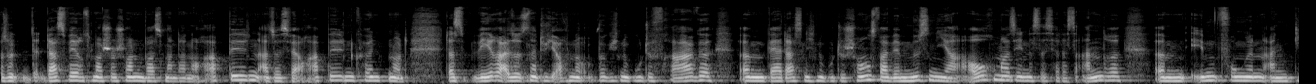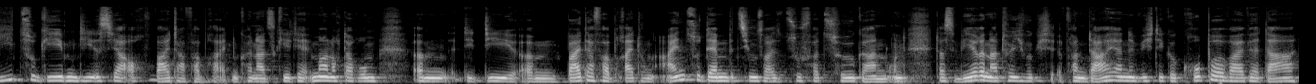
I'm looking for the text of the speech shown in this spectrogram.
Also das wäre zum Beispiel schon, was man dann auch abbilden, also es wir auch abbilden könnten. Und das wäre, also ist natürlich auch eine, wirklich eine gute Frage, ähm, wäre das nicht eine gute Chance, weil wir müssen ja auch mal sehen, das ist ja das andere, ähm, Impfungen an die zu geben, die es ja auch weiter verbreiten können. Also es geht ja immer noch darum, ähm, die, die ähm, Weiterverbreitung einzudämmen beziehungsweise zu verzögern. Und das wäre natürlich wirklich von daher eine wichtige Gruppe, weil wir da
